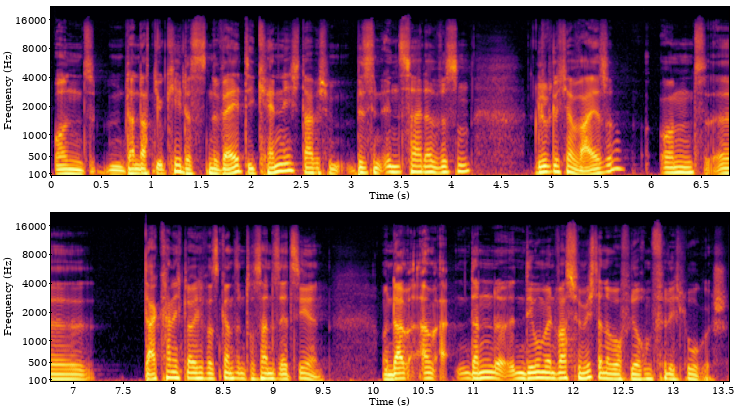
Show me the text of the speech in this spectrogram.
und dann dachte ich, okay, das ist eine Welt, die kenne ich, da habe ich ein bisschen Insiderwissen, glücklicherweise. Und äh, da kann ich, glaube ich, was ganz Interessantes erzählen. Und dann, dann in dem Moment war es für mich dann aber auch wiederum völlig logisch.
